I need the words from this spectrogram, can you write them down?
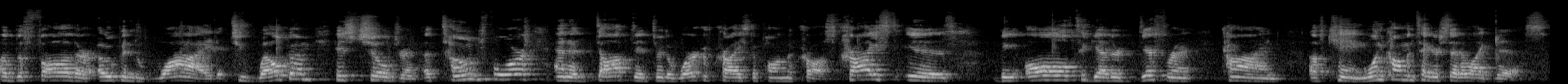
of the Father opened wide to welcome his children, atoned for and adopted through the work of Christ upon the cross. Christ is the altogether different kind of king. One commentator said it like this.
